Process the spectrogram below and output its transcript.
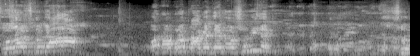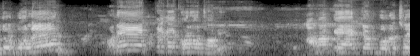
সোজা সোজা গণভোট আগে দেন অসুবিধা শুধু বলেন অনেক টাকা খরচ হবে। আমাকে একজন বলেছে,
